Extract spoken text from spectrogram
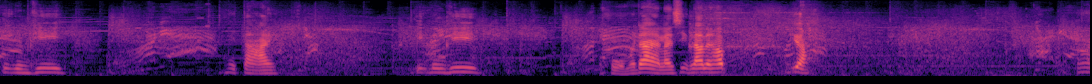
อีกหนึ่งที ไม่ตาย อีกหนึ่งทีโอ้โหไม่ได้ไรซิงรัดเลยครับอย่าอ่า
